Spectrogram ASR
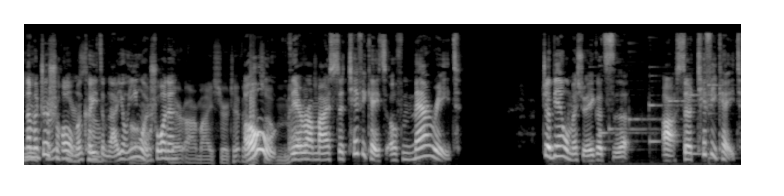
那么这时候我们可以怎么来用英文说呢？oh there are my certificates of merit。这边我们学一个词啊，certificate。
